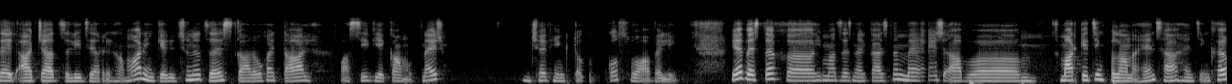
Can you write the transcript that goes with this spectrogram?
ձեր աճած լիդերի համար ընկերությունը ձեզ կարող է տալ пассив եկամուտներ մինչև 5% ու ավելի։ Եվ այստեղ հիմա ձեզ ներկայացնեմ մեր մարքեթինգ պլանը հենց, հա, հենց ինքը,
